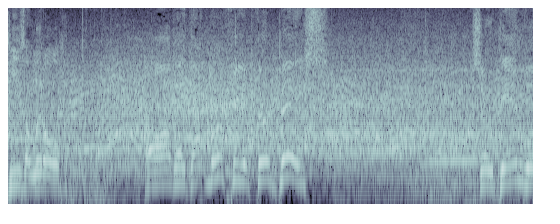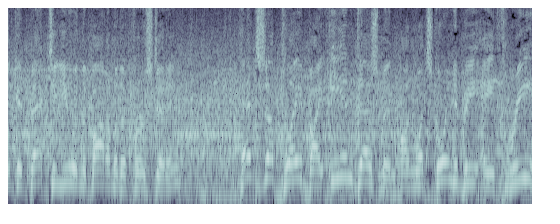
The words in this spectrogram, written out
he's a little." Oh, they got Murphy at third base. So Dan we'll get back to you in the bottom of the first inning. Heads up play by Ian Desmond on what's going to be a 3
